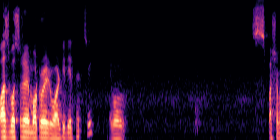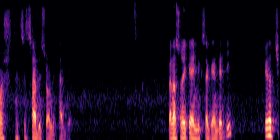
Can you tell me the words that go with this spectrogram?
পাঁচ বছরের মোটরের ওয়ারেন্টি দিয়ে থাকছি এবং পাশাপাশি থাকছে সার্ভিস ওয়ারেন্টি থাকবে। প্যানাসোনিক এই মিক্সার গ্রাইন্ডারটি এটি হচ্ছে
